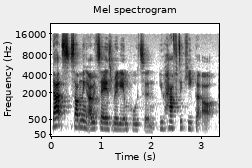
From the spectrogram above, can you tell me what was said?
that's something I would say is really important. You have to keep it up.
